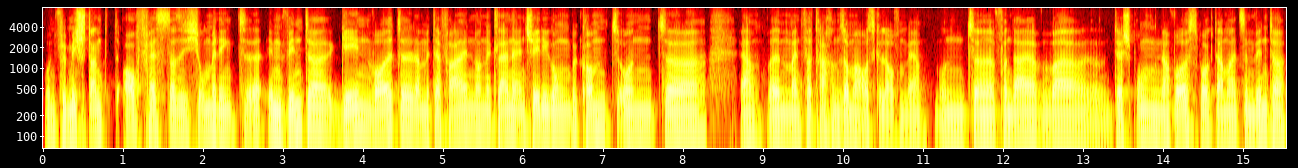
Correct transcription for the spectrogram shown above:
Und für mich stand auch fest, dass ich unbedingt äh, im Winter gehen wollte, damit der Verein noch eine kleine Entschädigung bekommt. Und äh, ja, weil mein Vertrag im Sommer ausgelaufen wäre. Und äh, von daher war der Sprung nach Wolfsburg damals im Winter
